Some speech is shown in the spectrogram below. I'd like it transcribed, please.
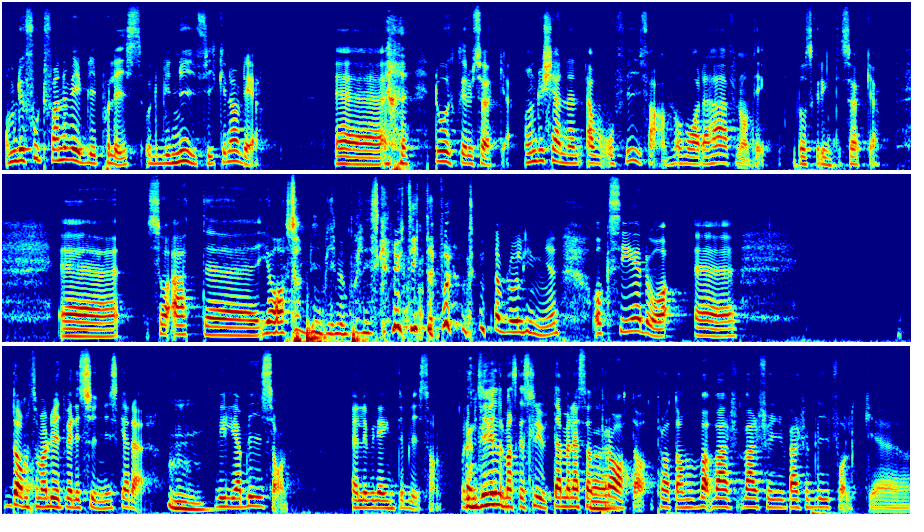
Om du fortfarande vill bli polis och du blir nyfiken av det, eh, då ska du söka. Om du känner, "Ah, åh fy fan, vad var det här för någonting? Då ska du inte söka. Eh, så att eh, jag som nybliven polis kan nu titta på den tunna blå linjen och se då eh, de som har blivit väldigt cyniska där. Vill jag bli sån? Eller vill jag inte bli sån? Och det En betyder del- inte att man ska sluta, men nästan att Nej. prata, prata om va- varför, varför, blir folk... Eh...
